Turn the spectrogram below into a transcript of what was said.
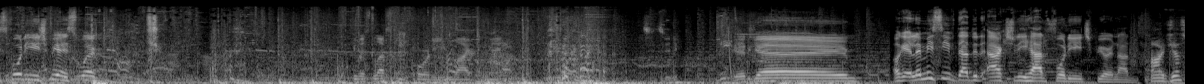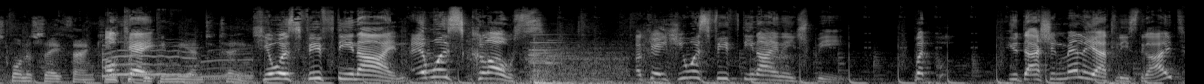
He's 40 HP, I swear. He was less than 40, you lied to me. Good game. Okay, let me see if that dude actually had 40 HP or not. I just want to say thank you Okay. for keeping me entertained. He was 59. It was close. Okay, he was 59 HP. But you dash in melee at least, right?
